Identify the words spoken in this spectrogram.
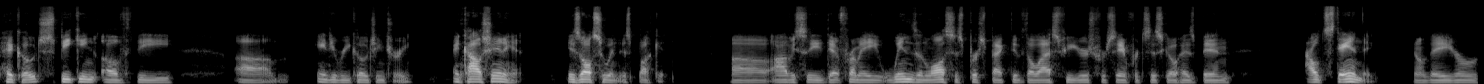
head coach. Speaking of the um, Andy Reid coaching tree, and Kyle Shanahan is also in this bucket. Uh, obviously, that from a wins and losses perspective, the last few years for San Francisco has been outstanding. You know, they are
